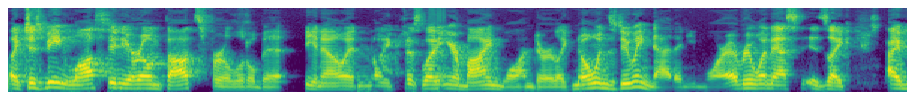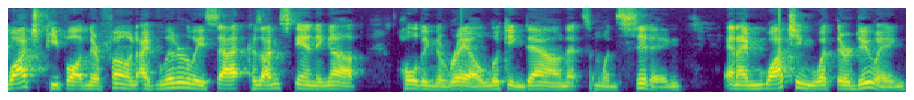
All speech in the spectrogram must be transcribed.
like just being lost in your own thoughts for a little bit you know and like just letting your mind wander like no one's doing that anymore. Everyone has, is like i watch people on their phone i've literally sat because i'm standing up holding the rail looking down at someone sitting and i'm watching what they're doing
